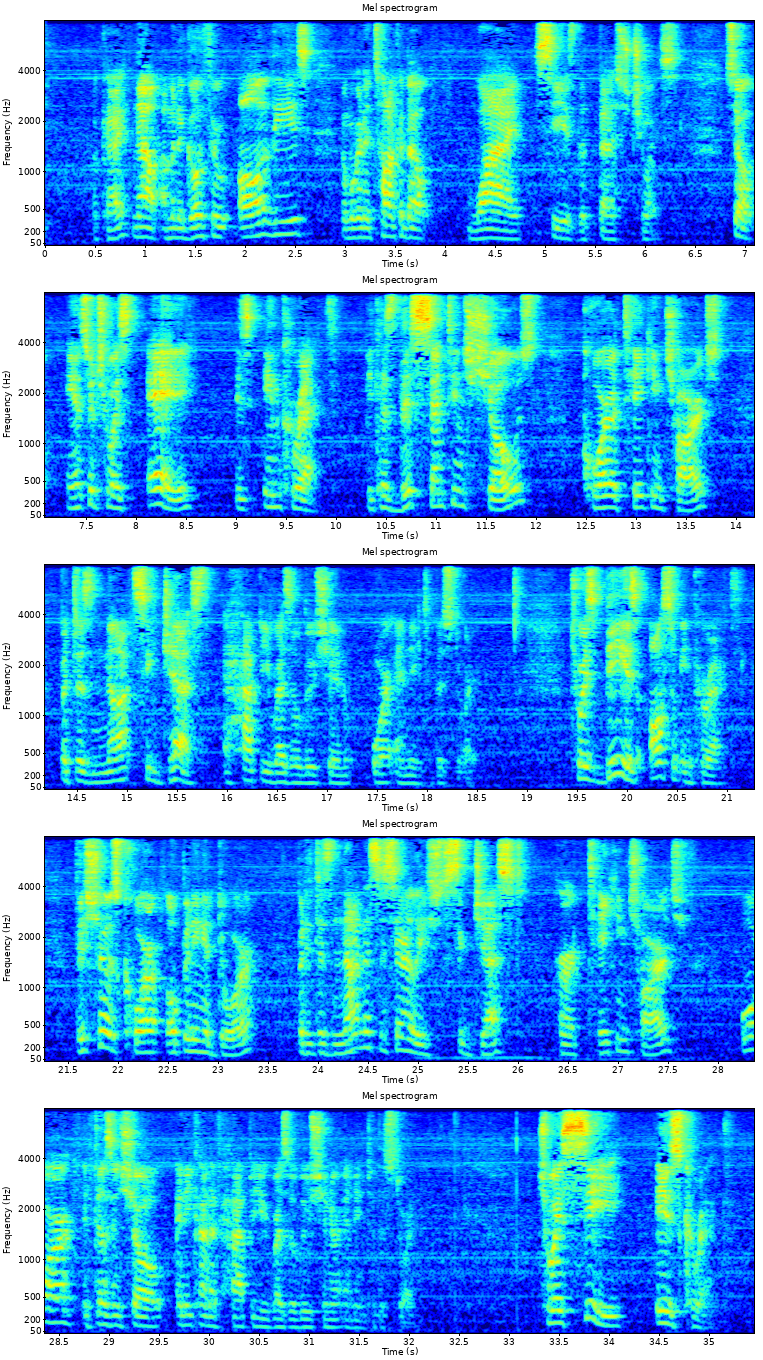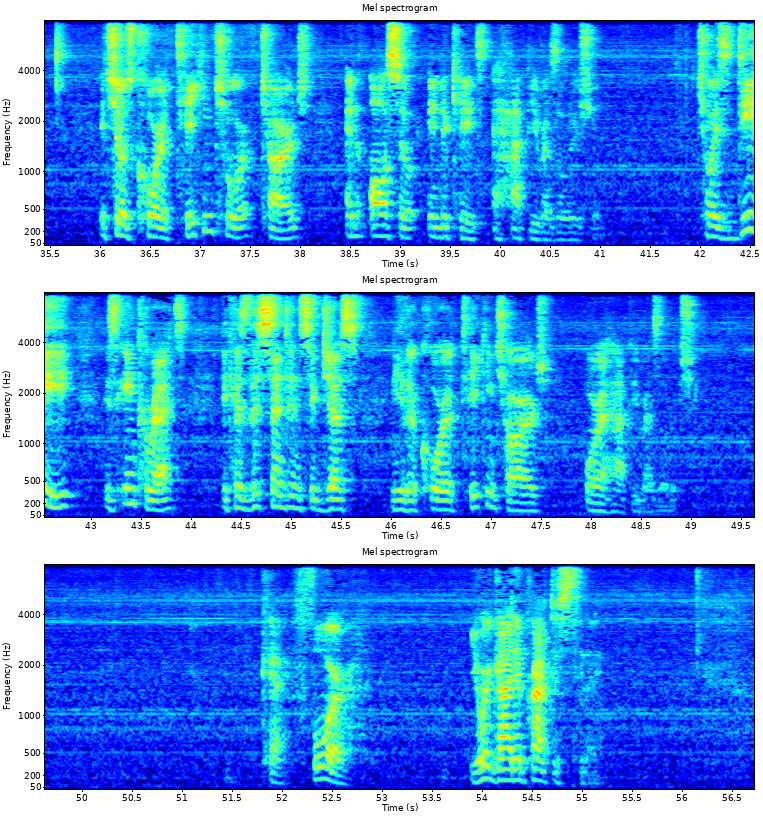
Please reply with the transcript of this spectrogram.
Okay, now I'm going to go through all of these and we're going to talk about why C is the best choice. So answer choice A is incorrect because this sentence shows Cora taking charge, but does not suggest a happy resolution or ending to the story. Choice B is also incorrect. This shows Cora opening a door, but it does not necessarily suggest her taking charge, or it doesn't show any kind of happy resolution or ending to the story. Choice C is correct. It shows Cora taking charge and also indicates a happy resolution. Choice D is incorrect because this sentence suggests neither Cora taking charge or a happy resolution. Okay, four, your guided practice today.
